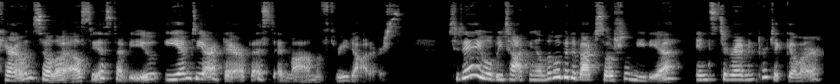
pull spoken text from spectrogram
Carolyn Solo, LCSW, EMDR therapist, and mom of three daughters. Today, we'll be talking a little bit about social media, Instagram in particular,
